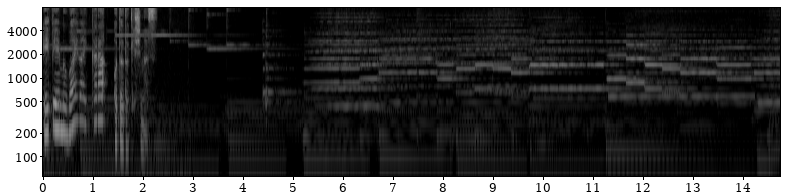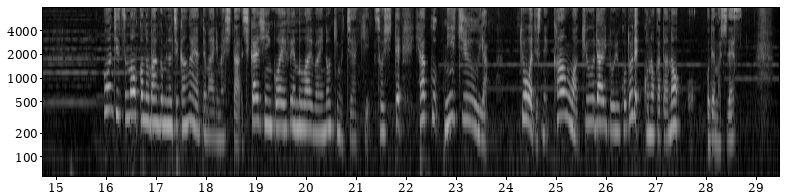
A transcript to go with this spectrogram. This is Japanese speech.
FMYY からお届けします。本日もこの番組の時間がやってまいりました。司会進行 FMYY のキムチ焼きそして120夜今日はですね緩和9代ということでこの方のお出ましです。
